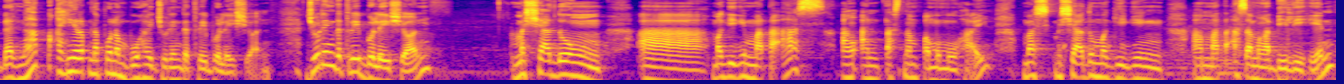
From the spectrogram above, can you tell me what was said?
dahil napakahirap na po ng buhay during the tribulation. During the tribulation, masyadong ah, magiging mataas ang antas ng pamumuhay, mas masyadong magiging ah, mataas ang mga bilihin.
